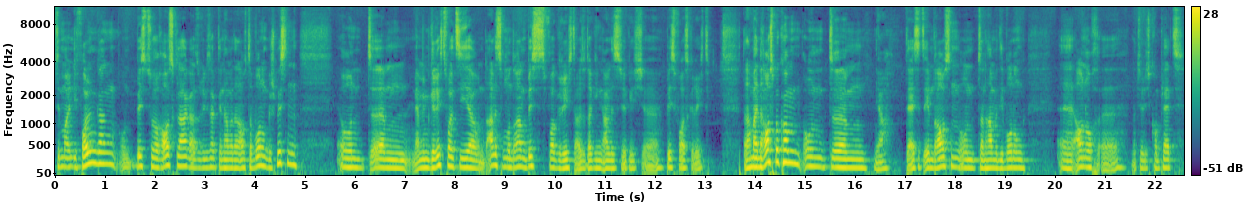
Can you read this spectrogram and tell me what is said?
sind wir in die Vollen gegangen und bis zur Rausklage, also wie gesagt, den haben wir dann aus der Wohnung geschmissen und ähm, wir haben im Gerichtsvollzieher und alles drum und dran bis vor Gericht, also da ging alles wirklich äh, bis vors Gericht. Dann haben wir ihn rausbekommen und ähm, ja, der ist jetzt eben draußen und dann haben wir die Wohnung äh, auch noch äh, natürlich komplett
